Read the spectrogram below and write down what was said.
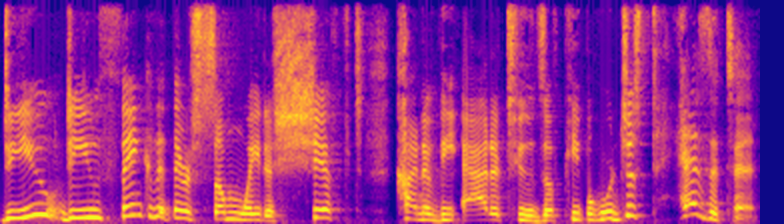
Do you do you think that there's some way to shift kind of the attitudes of people who are just hesitant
